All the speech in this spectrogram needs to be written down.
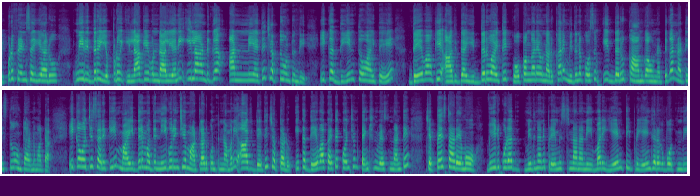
ఎప్పుడు ఫ్రెండ్స్ అయ్యారు? మీరిద్దరు ఎప్పుడు ఇలాగే ఉండాలి అని ఇలాంటిగా అన్నీ అయితే చెప్తూ ఉంటుంది. ఇక దీంతో అయితే దేవాకి ఆదిత్య ఇద్దరు అయితే కోపంగానే ఉన్నారు. కానీ మిథున కోసం ఇద్దరు కామ్గా ఉన్నట్టుగా నటిస్తూ ఉంటారనమాట ఇక వచ్చేసరికి మా ఇద్దరి మధ్య నీ గురించే మాట్లాడుకుంటున్నామని ఆదిత్య అయితే చెప్తాడు. ఇక దేవాకైతే కొంచెం టెన్షన్ వేస్తుంది అంటే ఏమో వీడు కూడా మిథునని ప్రేమిస్తున్నానని మరి ఏంటి ఇప్పుడు ఏం జరగబోతుంది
